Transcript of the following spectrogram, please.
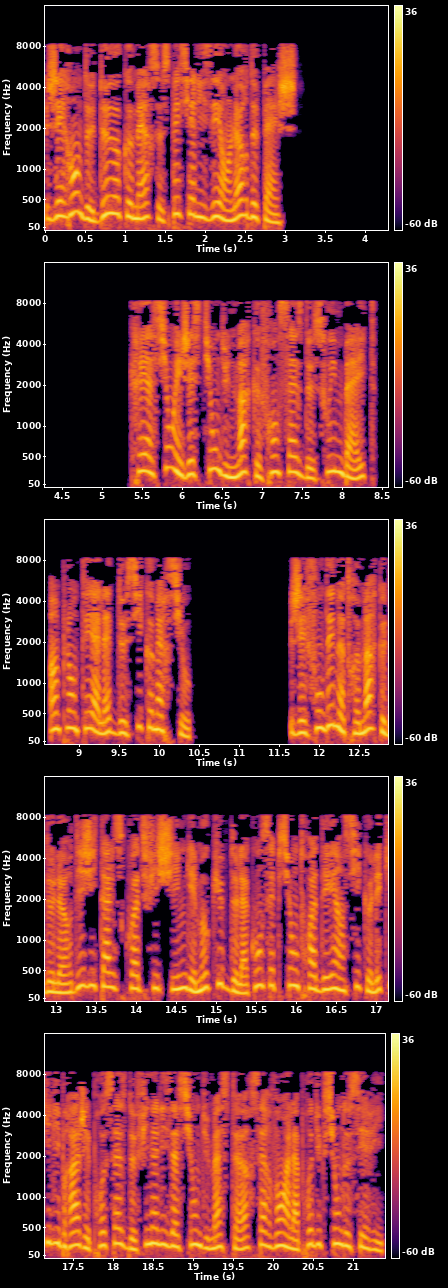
Gérant de deux e-commerce spécialisés en l'heure de pêche. Création et gestion d'une marque française de swimbait, implantée à l'aide de six commerciaux. J'ai fondé notre marque de leur Digital Squad Fishing et m'occupe de la conception 3D ainsi que l'équilibrage et process de finalisation du master servant à la production de séries.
